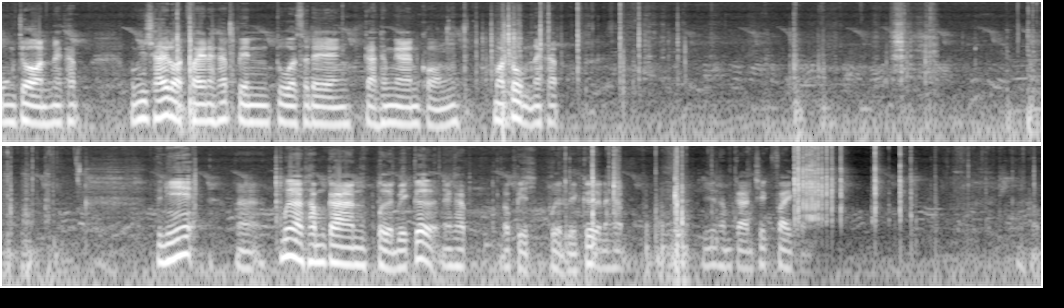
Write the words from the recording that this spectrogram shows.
วงจรนะครับ ผมจะใช้หลอดไฟนะครับ เป็นตัวแสดงการทำงานของ หม้อต้มนะครับ ทีนี้เมื่อทำการเปิดเบเกอร์นะครับ เราปิดเปิดเบเกอร์นะครับทีนี้ทำการเช็คไฟก่อนนะครับ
